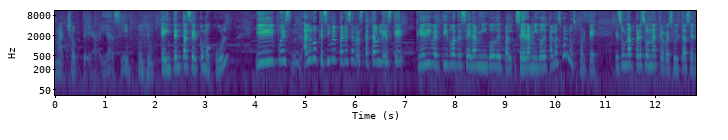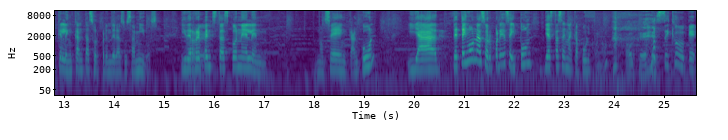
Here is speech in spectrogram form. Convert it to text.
machote, ahí así que intenta ser como cool. Y pues algo que sí me parece rescatable es que qué divertido ha de ser amigo de Pal- ser amigo de Palazuelos, porque es una persona que resulta ser que le encanta sorprender a sus amigos. Y de repente estás con él en, no sé, en Cancún, y ya te tengo una sorpresa y pum, ya estás en Acapulco, ¿no? Ok. Así como que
